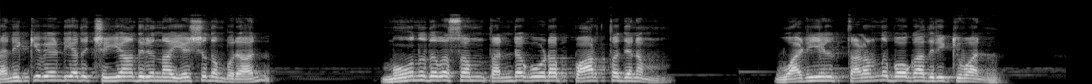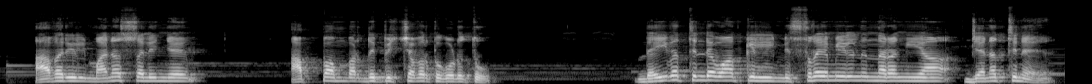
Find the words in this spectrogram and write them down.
തനിക്ക് വേണ്ടി അത് ചെയ്യാതിരുന്ന യേശുദമ്പുരാൻ മൂന്ന് ദിവസം തന്റെ കൂടെ പാർത്ത ജനം വഴിയിൽ തളർന്നു പോകാതിരിക്കുവാൻ അവരിൽ മനസ്സലിഞ്ഞ് അപ്പം വർദ്ധിപ്പിച്ചവർക്ക് കൊടുത്തു. ദൈവത്തിന്റെ വാക്കിൽ മിശ്രമിയിൽ നിന്നിറങ്ങിയ ജനത്തിന്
